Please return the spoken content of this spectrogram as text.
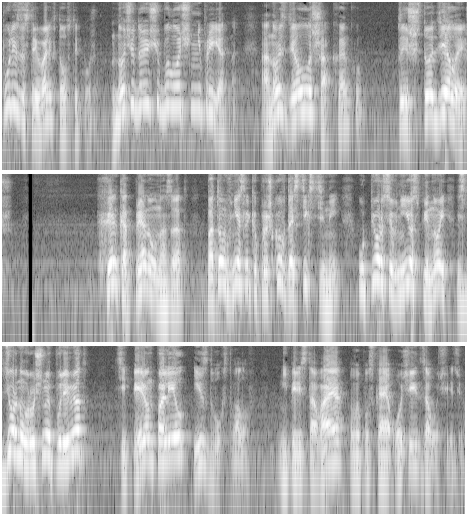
Пули застревали в толстой коже. Но чудовищу было очень неприятно. Оно сделало шаг к Хэнку. «Ты что делаешь?» Хэнк отпрянул назад, потом в несколько прыжков достиг стены, уперся в нее спиной, сдернул ручной пулемет. Теперь он палил из двух стволов, не переставая, выпуская очередь за очередью.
